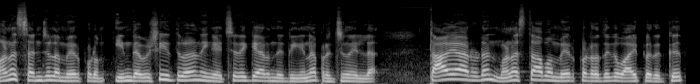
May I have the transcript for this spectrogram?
மனசஞ்சலம் ஏற்படும். இந்த விஷயத்தில் நீங்கள் எச்சரிக்கையாக இருந்துட்டீங்கன்னா பிரச்சனை இல்லை. தாயாருடன் மனஸ்தாபம் ஏற்படுறதுக்கு வாய்ப்பு இருக்குது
